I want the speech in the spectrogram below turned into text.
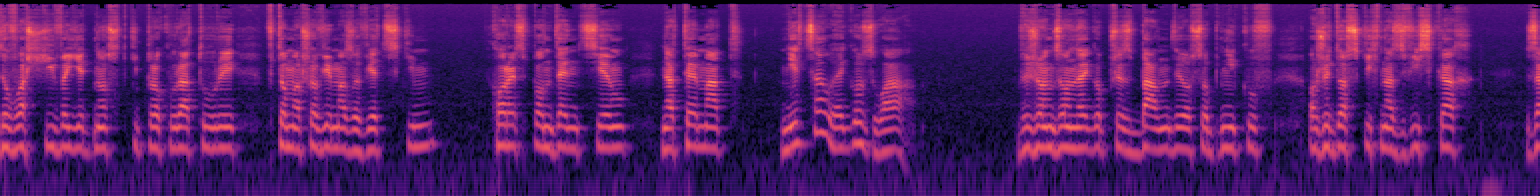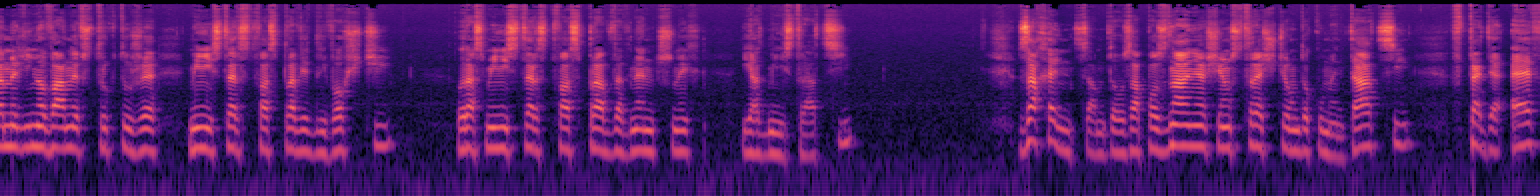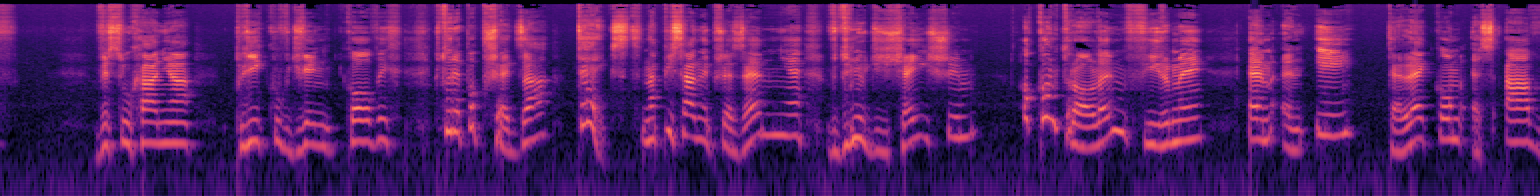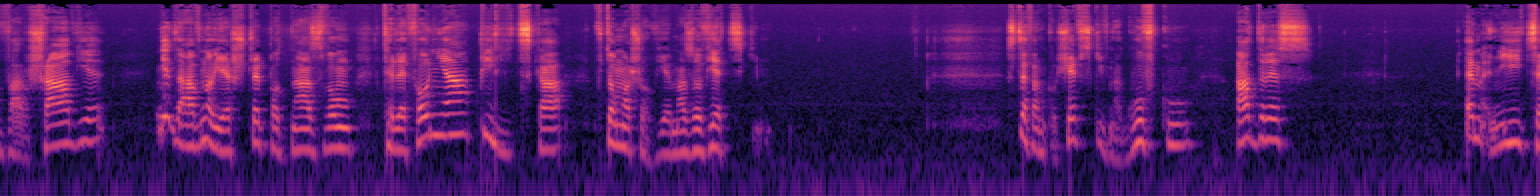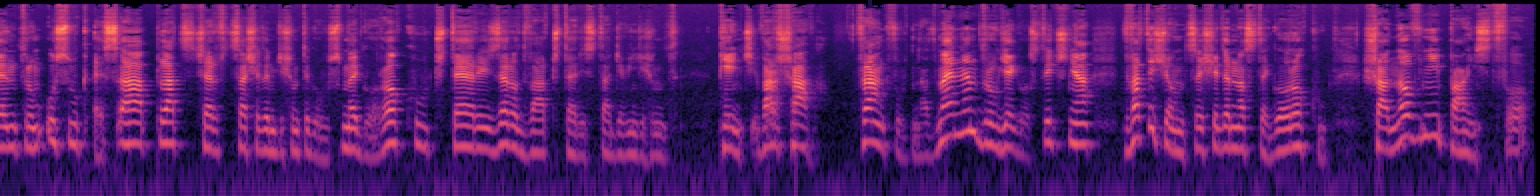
do właściwej jednostki prokuratury w Tomaszowie Mazowieckim korespondencję na temat niecałego zła wyrządzonego przez bandy osobników o żydowskich nazwiskach zamelinowane w strukturze Ministerstwa Sprawiedliwości oraz Ministerstwa Spraw Wewnętrznych i Administracji? Zachęcam do zapoznania się z treścią dokumentacji w PDF, wysłuchania plików dźwiękowych, które poprzedza tekst napisany przeze mnie w dniu dzisiejszym o kontrolę firmy MNI Telekom SA w Warszawie, niedawno jeszcze pod nazwą Telefonia Pilicka w Tomaszowie Mazowieckim. Stefan Kosiewski w nagłówku, adres MNI Centrum Usług SA, Plac Czerwca 78 roku 402 495 Warszawa. Frankfurt nad Menem 2 stycznia 2017 roku. Szanowni Państwo,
